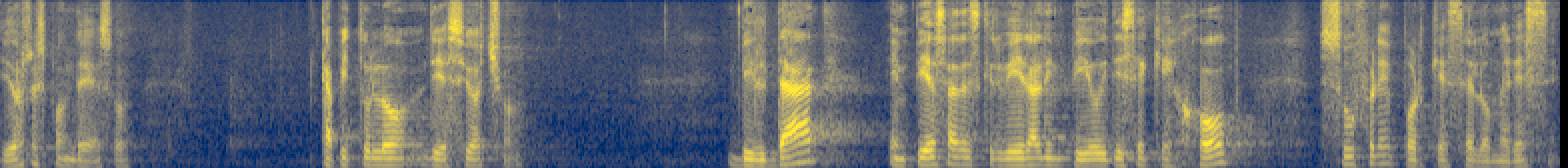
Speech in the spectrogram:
Dios responde eso. Capítulo 18. Bildad empieza a describir al impío y dice que Job Sufre porque se lo merece.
